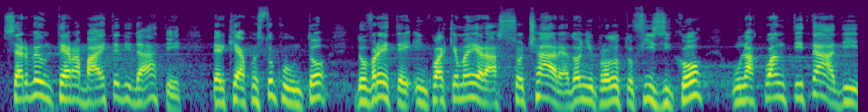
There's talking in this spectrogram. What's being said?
serve un terabyte di dati, perché a questo punto dovrete in qualche maniera associare ad ogni prodotto fisico una quantità di,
